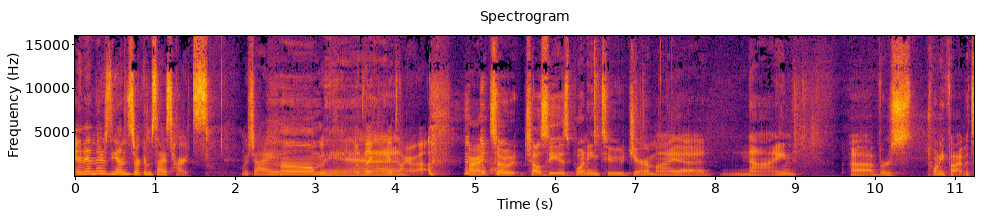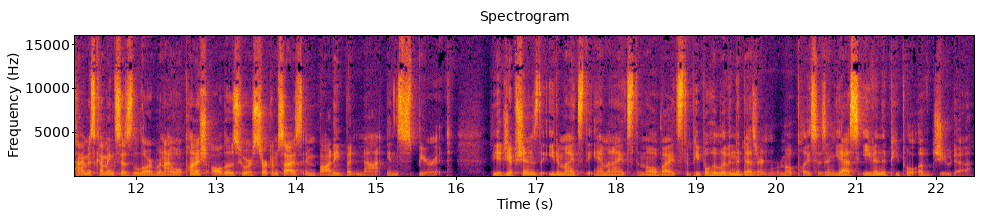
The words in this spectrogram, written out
And then there's the uncircumcised hearts, which I Oh would, man, would like you to talk about. All right, so Chelsea is pointing to Jeremiah 9, uh, verse 25. A time is coming, says the Lord, when I will punish all those who are circumcised in body but not in spirit. The Egyptians, the Edomites, the Ammonites, the Moabites, the people who live in the desert and remote places, and yes, even the people of Judah.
